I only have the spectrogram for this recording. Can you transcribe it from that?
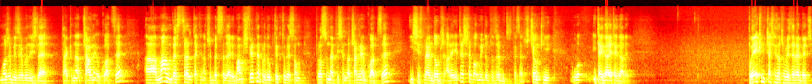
może być zrobiony źle, tak? Na czarnej okładce, a mam bestseller, takie znaczy bestsellery, mam świetne produkty, które są prostym napisem na czarnej okładce i się sprawiają dobrze, ale je też trzeba umieć dobrze zrobić. To jest kwestia czcionki i tak dalej, i tak dalej. Po jakim czasie zacząłeś zarabiać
